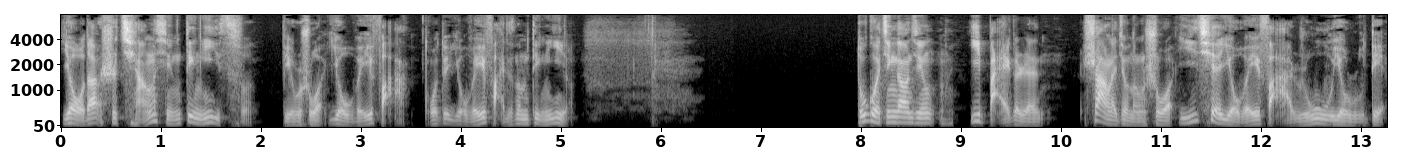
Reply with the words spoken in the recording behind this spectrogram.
有的是强行定义词，比如说有为法，我对有为法就这么定义了。读过《金刚经》，一百个人上来就能说一切有为法，如雾又如电。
